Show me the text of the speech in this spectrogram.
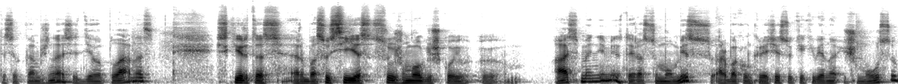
Tiesiog amžinasis Dievo planas, skirtas arba susijęs su žmogiškoju e, asmenimis, tai yra su mumis, arba konkrečiai su kiekvieno iš mūsų.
